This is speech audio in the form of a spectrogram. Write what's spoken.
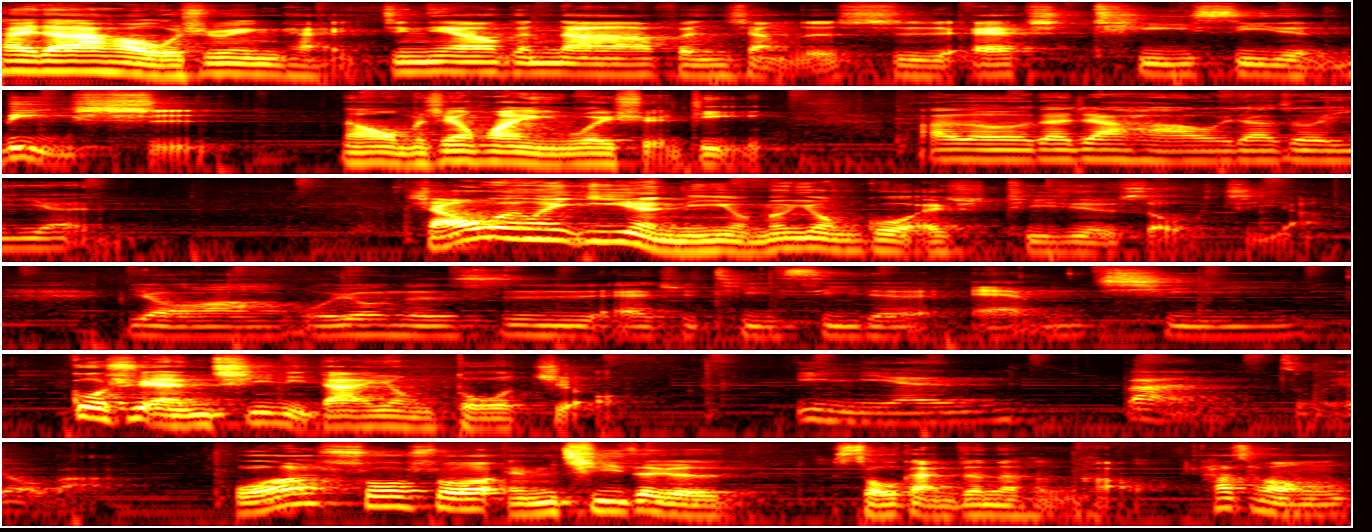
嗨，大家好，我是云凯，今天要跟大家分享的是 HTC 的历史。然后我们先欢迎一位学弟。Hello，大家好，我叫做 Ian。想要问问 Ian，你有没有用过 HTC 的手机啊？有啊，我用的是 HTC 的 M7。过去 M7 你大概用多久？一年半左右吧。我要说说 M7 这个手感真的很好，它从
